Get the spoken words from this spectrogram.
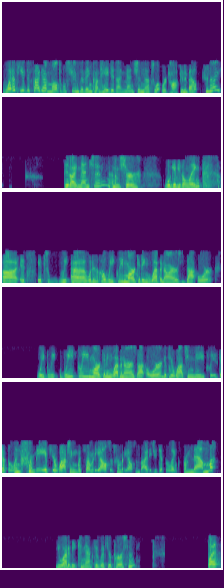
What if you decide to have multiple streams of income? Hey, did I mention that's what we're talking about tonight? Did I mention? And I'm sure we'll give you the link. Uh, it's it's we uh, what is it called? Weeklymarketingwebinars.org. Weekly weeklymarketingwebinars.org. If you're watching me, please get the link from me. If you're watching with somebody else, if somebody else invited you, get the link from them. You want to be connected with your person. But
